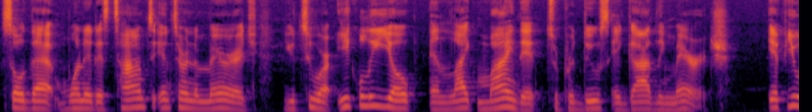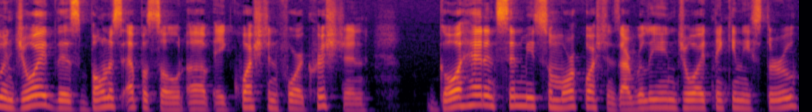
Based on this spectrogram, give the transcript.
so that when it is time to enter into marriage, you two are equally yoked and like minded to produce a godly marriage. If you enjoyed this bonus episode of A Question for a Christian, go ahead and send me some more questions. I really enjoy thinking these through.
